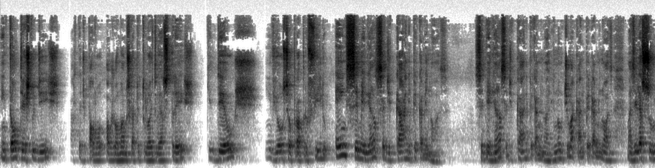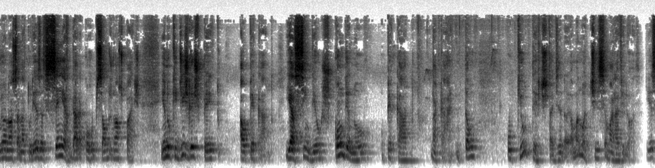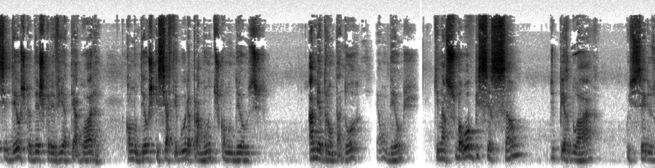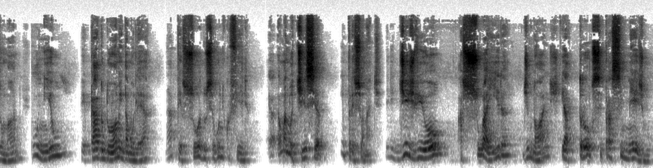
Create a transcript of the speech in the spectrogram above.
Então o texto diz, carta de Paulo aos Romanos, capítulo 8, verso 3, que Deus enviou o seu próprio filho em semelhança de carne pecaminosa. Semelhança de carne pecaminosa. Ele não tinha uma carne pecaminosa, mas ele assumiu a nossa natureza sem herdar a corrupção dos nossos pais. E no que diz respeito ao pecado. E assim Deus condenou o pecado na carne. Então, o que o texto está dizendo é uma notícia maravilhosa. Esse Deus que eu descrevi até agora, como Deus que se afigura para muitos como um Deus amedrontador, é um Deus que, na sua obsessão de perdoar os seres humanos, puniu o pecado do homem e da mulher na pessoa do seu único filho. É, é uma notícia impressionante. Ele desviou a sua ira de nós e a trouxe para si mesmo,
